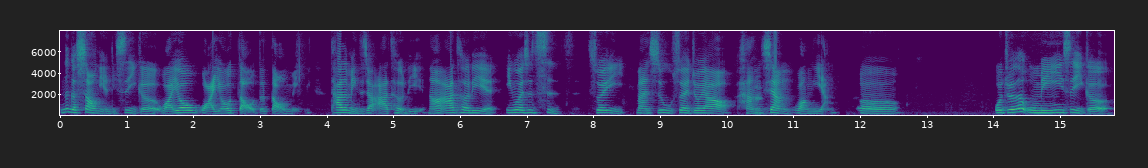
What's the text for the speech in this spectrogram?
那个少年是一个瓦尤瓦尤岛的岛民，他的名字叫阿特烈。然后阿特烈因为是次子，所以满十五岁就要航向汪洋。呃，我觉得吴明义是一个，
